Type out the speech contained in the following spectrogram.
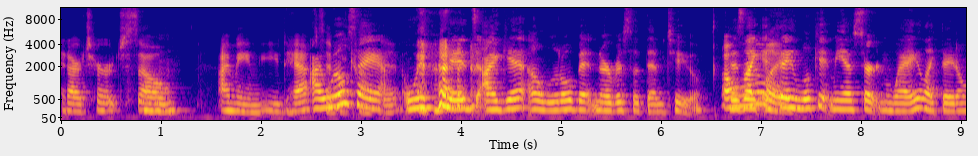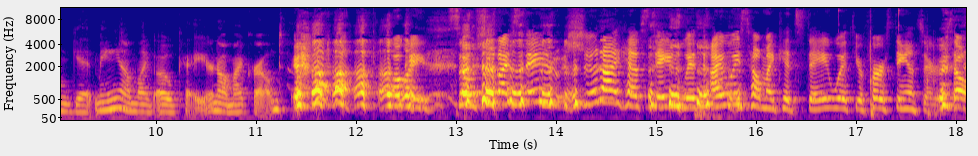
at our church. So, mm-hmm. I mean, you'd have to. I will say, with kids, I get a little bit nervous with them too. Because, oh, really? like, if they look at me a certain way, like they don't get me, I'm like, okay, you're not my crowd. okay, so should I stay? Should I have stayed with? I always tell my kids, stay with your first answer. So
